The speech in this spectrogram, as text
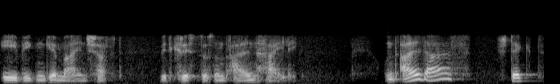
ewigen Gemeinschaft mit Christus und allen Heiligen. Und all das steckt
